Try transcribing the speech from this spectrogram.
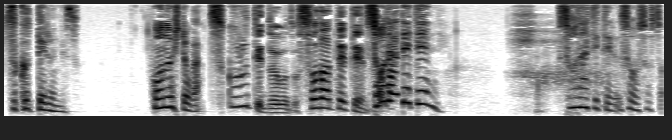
作ってるんです。この人が。作るってどういうこと？育ててんの？育ててんねん。は育ててる。そうそうそ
